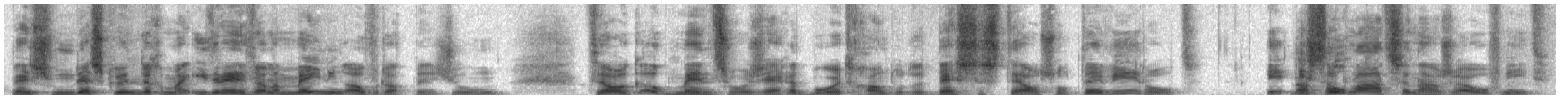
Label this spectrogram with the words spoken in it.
pensioendeskundigen, maar iedereen heeft wel een mening over dat pensioen. Terwijl ik ook mensen hoor zeggen, het behoort gewoon tot het beste stelsel ter wereld. Is dat, dat laatste nou zo of niet?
